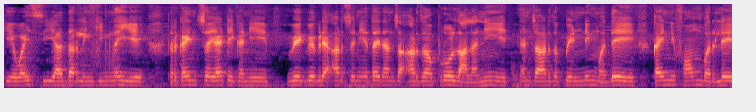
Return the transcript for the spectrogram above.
K Y C Aadhaar linking नाही आहे तर काहींचं या ठिकाणी वेगवेगळ्या अडचणी येत आहे त्यांचा अर्ज अप्रूव्हल झाला नाही आहे त्यांचा अर्ज पेंडिंगमध्ये आहे काहींनी फॉर्म भरले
